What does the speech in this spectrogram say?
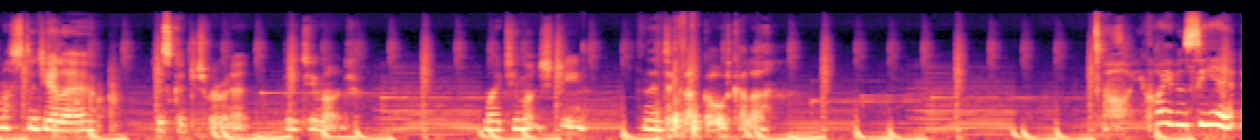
mustard yellow. This could just ruin it, be too much. My too much Jean. And then take that gold colour. Oh, you can't even see it.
